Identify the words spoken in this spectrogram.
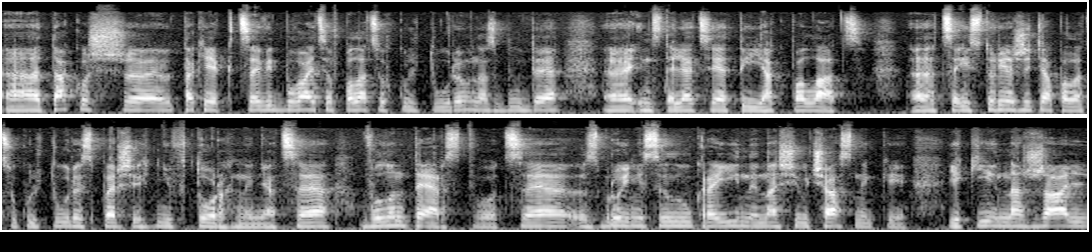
Е, Також, е, так як це відбувається в палацах культури, у нас буде е, інсталяція Ти як палац. Це історія життя палацу культури з перших днів вторгнення, це волонтерство, це Збройні Сили України, наші учасники, які, на жаль,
